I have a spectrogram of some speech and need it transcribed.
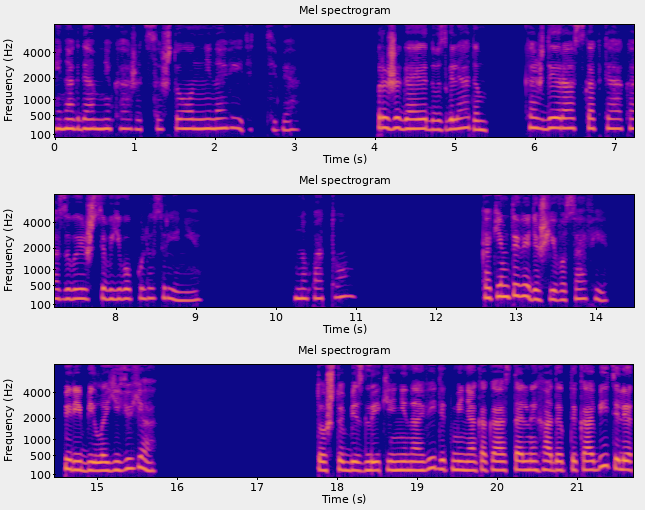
«Иногда мне кажется, что он ненавидит тебя. Прожигает взглядом каждый раз, как ты оказываешься в его поле зрения. Но потом «Каким ты видишь его, Софи?» — перебила ее я. То, что Безликий ненавидит меня, как и остальных адепты обители,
